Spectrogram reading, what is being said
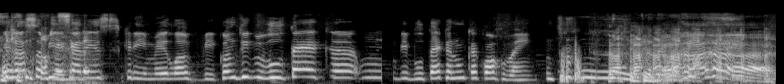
Eu já sabia que era esse crime, eu logo vi. Quando vi biblioteca, hum, biblioteca nunca corre bem. Nunca. Ah.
